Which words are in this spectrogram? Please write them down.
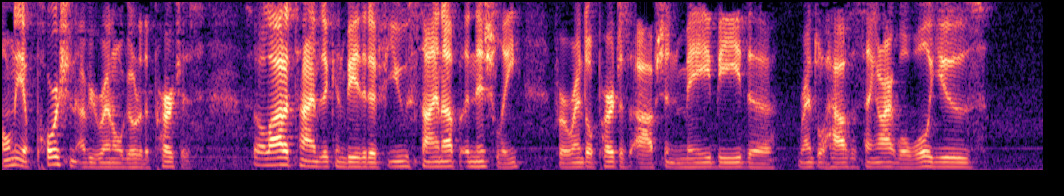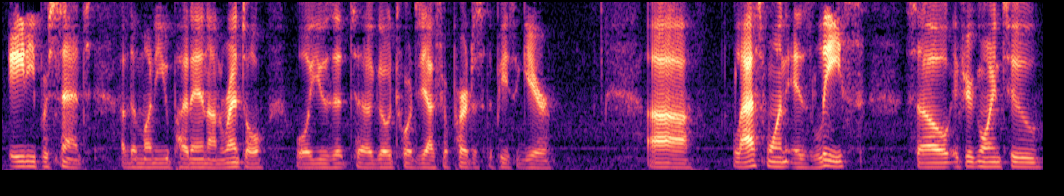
only a portion of your rental will go to the purchase. So a lot of times it can be that if you sign up initially for a rental purchase option, maybe the rental house is saying, all right, well, we'll use 80% of the money you put in on rental, we'll use it to go towards the actual purchase of the piece of gear. Uh, last one is lease. So if you're going to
